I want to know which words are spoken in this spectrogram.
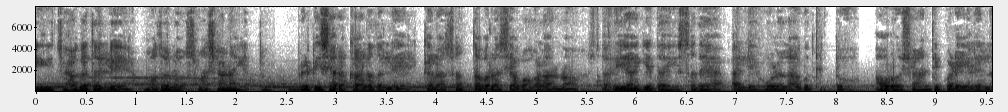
ಈ ಜಾಗದಲ್ಲಿ ಮೊದಲು ಸ್ಮಶಾನ ಇತ್ತು. ಬ್ರಿಟಿಷರ ಕಾಲದಲ್ಲಿ ಕೆಲ ಸತ್ತವರ ಶವಗಳನ್ನು ಸರಿಯಾಗಿ ದಹಿಸದೆ ಅಲ್ಲಿ ಹೂಳಲಾಗುತ್ತಿತ್ತು. ಅವರು ಶಾಂತಿ ಪಡೆಯಲಿಲ್ಲ.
